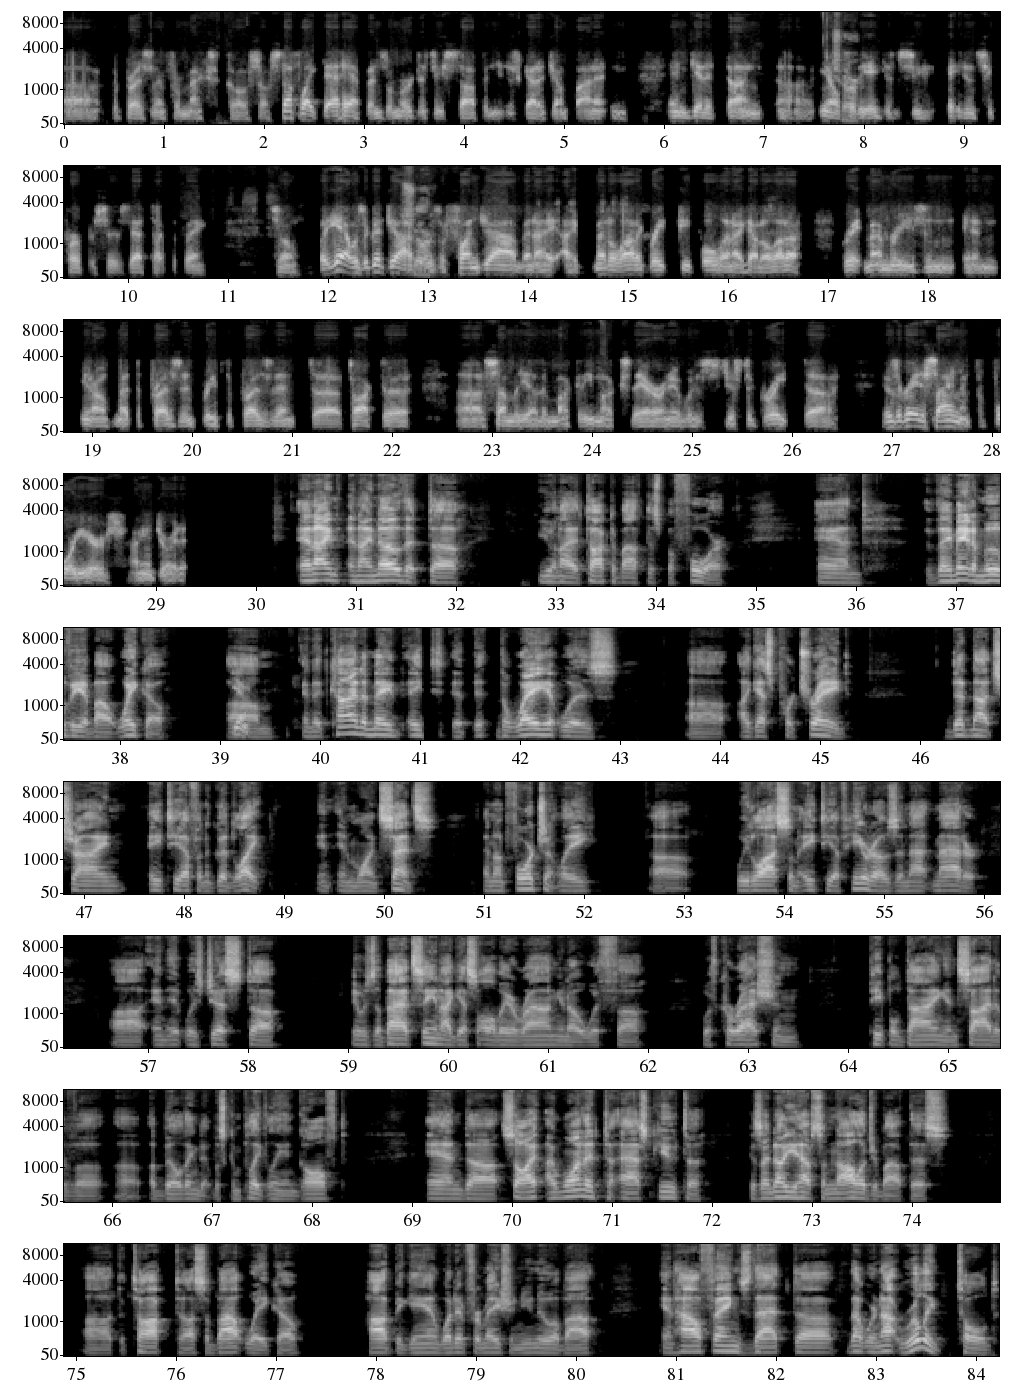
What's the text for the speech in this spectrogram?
uh, the president from Mexico. So stuff like that happens, emergency stuff, and you just got to jump on it and and get it done. Uh, you know, sure. for the agency agency purposes, that type of thing. So, but yeah, it was a good job. Sure. It was a fun job, and I, I met a lot of great people, and I got a lot of great memories, and and you know, met the president, briefed the president, uh, talked to uh, some of the other muckety mucks there, and it was just a great. Uh, it was a great assignment for four years. I enjoyed it. And I and I know that uh, you and I had talked about this before, and they made a movie about Waco. Yeah. Um, and it kind of made it, it, it, the way it was, uh, I guess, portrayed, did not shine ATF in a good light, in in one sense, and unfortunately, uh, we lost some ATF heroes in that matter, uh, and it was just uh, it was a bad scene, I guess, all the way around. You know, with uh, with Koresh and people dying inside of a, a, a building that was completely engulfed and uh, so I, I, wanted to ask you to, because I know you have some knowledge about this, uh, to talk to us about Waco, how it began, what information you knew about, and how things that uh, that were not really told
